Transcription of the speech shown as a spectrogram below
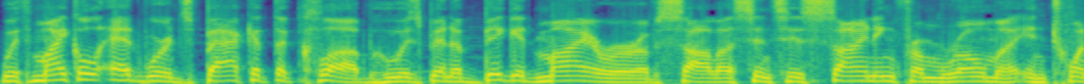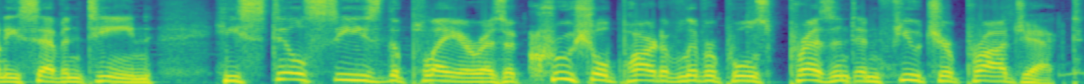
with Michael Edwards back at the club who has been a big admirer of Salah since his signing from Roma in 2017. He still sees the player as a crucial part of Liverpool's present and future project.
